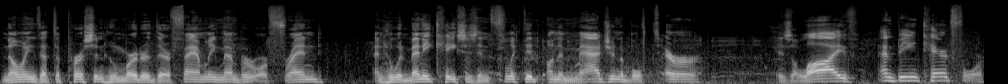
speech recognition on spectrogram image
knowing that the person who murdered their family member or friend, and who in many cases inflicted unimaginable terror, is alive and being cared for.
